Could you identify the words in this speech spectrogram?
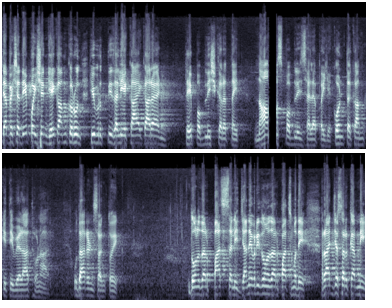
त्यापेक्षा दे पैसे घे काम करून. ही वृत्ती झाली आहे. काय कारण? ते पब्लिश करत नाहीत. नॉर्म्स पब्लिश झाल्या पाहिजे. कोणतं काम किती वेळात होणार? उदाहरण सांगतो एक. दोन हजार पाच साली जानेवारी दोन हजार पाच मध्ये राज्य सरकारने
